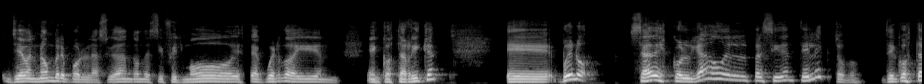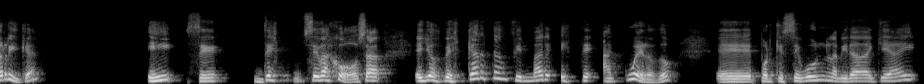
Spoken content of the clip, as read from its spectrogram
lleva el nombre por la ciudad en donde se firmó este acuerdo ahí en, Costa Rica. Eh, bueno, se ha descolgado el presidente electo de Costa Rica y se, se bajó. O sea, ellos descartan firmar este acuerdo eh, porque según la mirada que hay,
